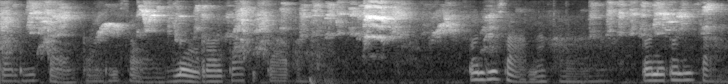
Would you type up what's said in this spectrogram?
ก้านที่ สองก้านที่สองหนึ่งร้อยเก้าสิบเก้าบาทต้นที่สามนะคะต้นนี้ต้นที่สาม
